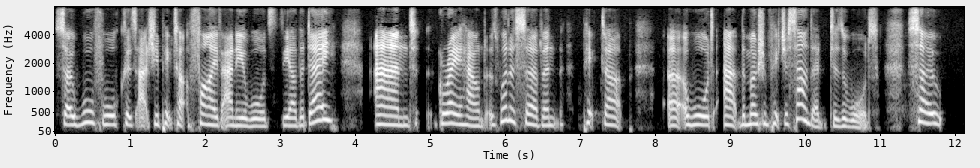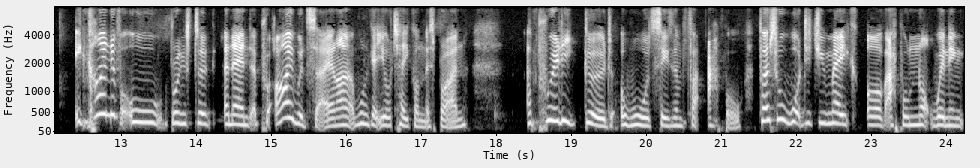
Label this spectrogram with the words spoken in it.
So, Wolfwalkers actually picked up five Annie Awards the other day, and Greyhound, as well as Servant, picked up uh, award at the Motion Picture Sound Editors Awards. So, it kind of all brings to an end, I would say, and I want to get your take on this, Brian, a pretty good award season for Apple. First of all, what did you make of Apple not winning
